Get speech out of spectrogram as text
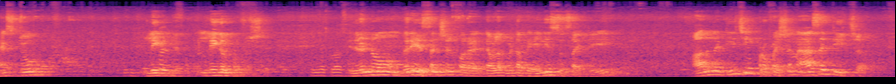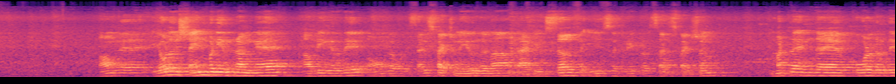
next to legal legal profession இது ரெண்டும் very essential for development of any society அதில் teaching profession as a teacher அவங்க எவ்வளோ ஷைன் பண்ணியிருக்கிறாங்க அப்படிங்கிறது அவங்க ஒரு சாட்டிஸ்ஃபேக்ஷன் இருந்ததுன்னா that self is a greater satisfaction மற்ற இந்த போடுறது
